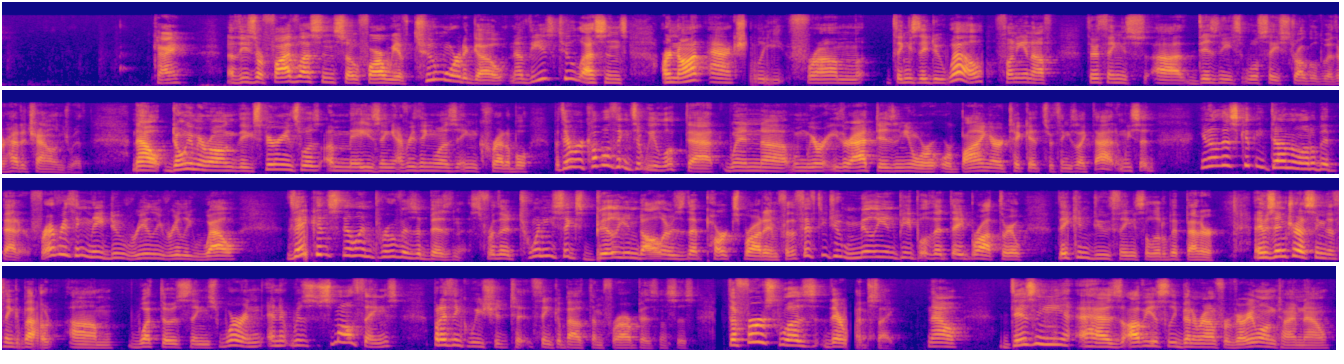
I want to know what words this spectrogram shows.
Okay. Now, these are five lessons so far. We have two more to go. Now, these two lessons are not actually from things they do well. Funny enough, they're things uh, Disney will say struggled with or had a challenge with. Now, don't get me wrong, the experience was amazing. Everything was incredible. But there were a couple of things that we looked at when, uh, when we were either at Disney or, or buying our tickets or things like that. And we said, you know, this could be done a little bit better. For everything they do really, really well, they can still improve as a business. For the $26 billion that Parks brought in, for the 52 million people that they brought through, they can do things a little bit better. And it was interesting to think about um, what those things were. And, and it was small things, but I think we should think about them for our businesses. The first was their website. Now, Disney has obviously been around for a very long time now,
